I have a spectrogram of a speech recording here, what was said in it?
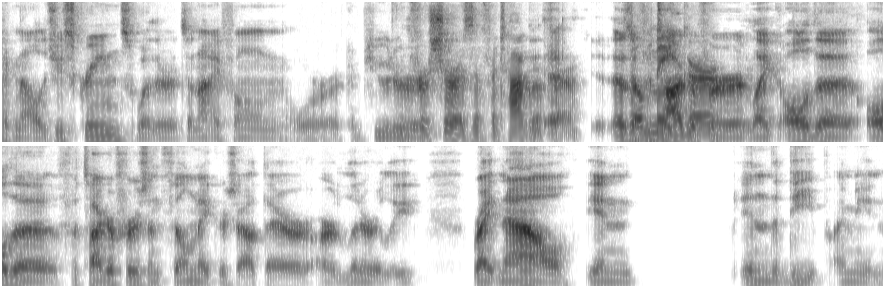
technology screens, whether it's an iPhone or a computer. For sure, as a photographer. as a photographer like all the all the photographers and filmmakers out there are literally right now in in the deep i mean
